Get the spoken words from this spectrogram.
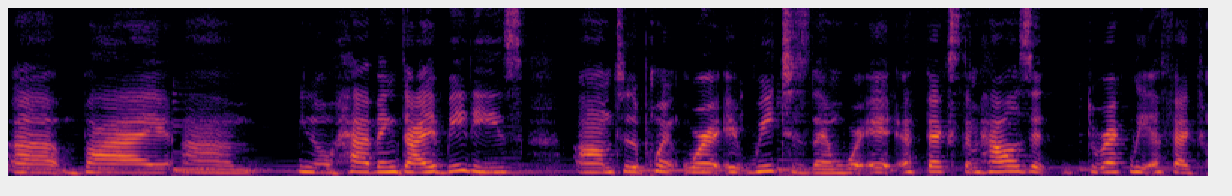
uh, by, um, you know, having diabetes um, to the point where it reaches them, where it affects them. How does it directly affect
